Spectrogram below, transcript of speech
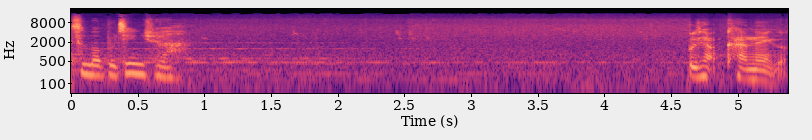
怎么不进去啊？不想看那个。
